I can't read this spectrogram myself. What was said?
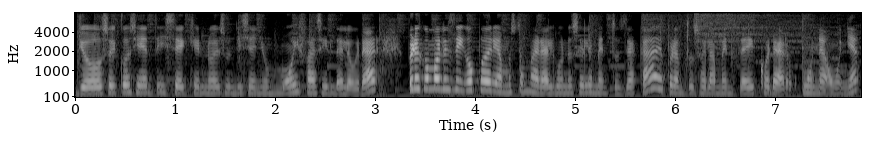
Yo soy consciente y sé que no es un diseño muy fácil de lograr, pero como les digo, podríamos tomar algunos elementos de acá, de pronto solamente decorar una uña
